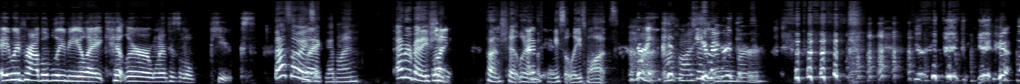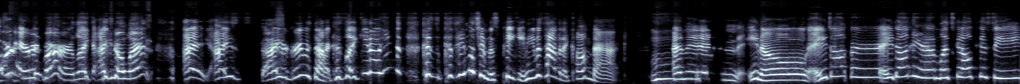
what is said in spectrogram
it would probably be like Hitler or one of his little pukes. That's always Like- a good one. Everybody should Like, punch Hitler in I- the face at least once. Right, 'cause That's you remember Aaron Burr. or Aaron Burr. Like, I you know what? I I I agree with that because, like, you know, he was because because Hamilton was peaking. He was having a comeback, Mhm. and then you know, a dot Burr, a dot him. Let's get all pissy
